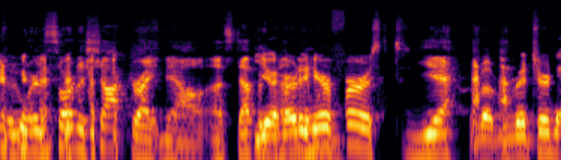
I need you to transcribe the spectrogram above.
We're sort of shocked right now. Uh, Stefan. You heard it here Feldman- first. Yeah. But Richard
